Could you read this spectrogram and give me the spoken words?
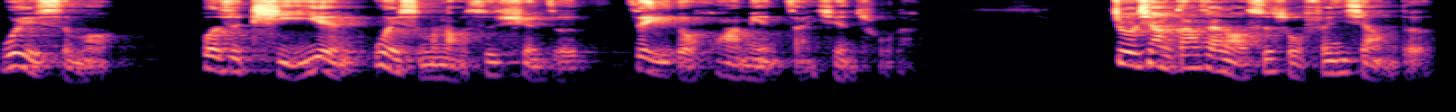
为什么，或者是体验为什么老师选择这一个画面展现出来。就像刚才老师所分享的，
